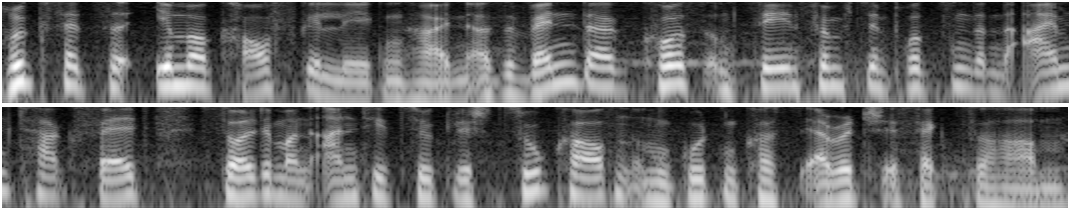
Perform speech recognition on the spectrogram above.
Rücksetzer immer Kaufgelegenheiten. Also wenn der Kurs um 10, 15 Prozent an einem Tag fällt, sollte man antizyklisch zukaufen, um einen guten Cost-Average-Effekt zu haben.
